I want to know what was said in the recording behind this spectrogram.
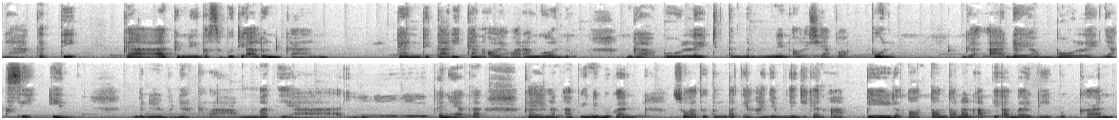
Nah, ketika gending tersebut dialunkan dan ditarikan oleh Waranggono, nggak boleh ditemenin oleh siapa pun. Nggak ada yang boleh nyaksiin. Bener-bener keramat ya. Ternyata kayangan api ini bukan suatu tempat yang hanya menyajikan api, tontonan api abadi, bukan.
